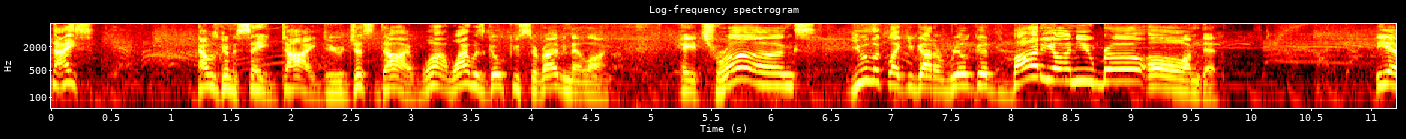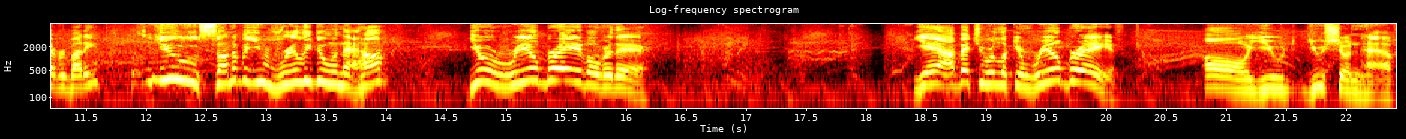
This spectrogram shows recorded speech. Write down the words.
nice. I was going to say die, dude. Just die. Why, why was Goku surviving that long? Hey, Trunks. You look like you got a real good body on you, bro. Oh, I'm dead. Ya, everybody. You son of a, you really doing that, huh? You're real brave over there. Yeah, I bet you were looking real brave. Oh, you you shouldn't have.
